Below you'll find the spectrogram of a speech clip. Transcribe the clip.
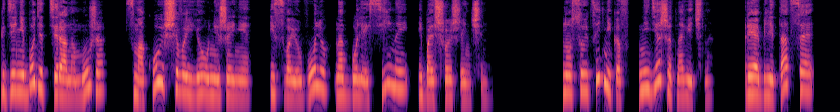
где не будет тирана мужа, смакующего ее унижение и свою волю над более сильной и большой женщиной. Но суицидников не держат навечно. Реабилитация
